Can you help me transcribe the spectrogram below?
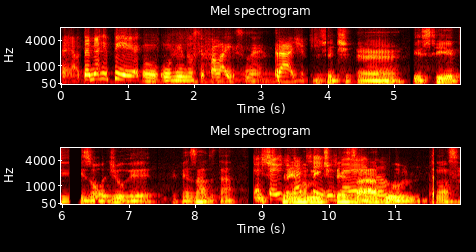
É, até me arrepiei ouvindo você falar isso, né? Trágico. Gente, é, esse episódio é, é pesado, tá? É extremamente gatilhos, pesado. Né? Nossa,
